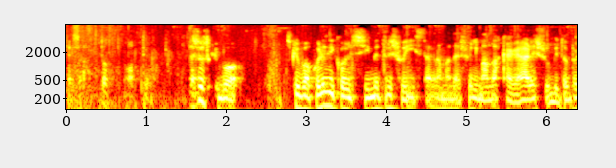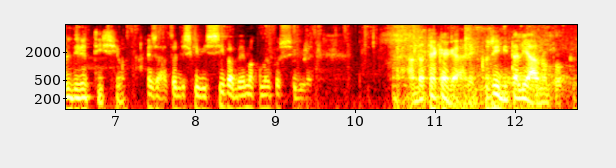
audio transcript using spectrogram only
Esatto, ottimo. Adesso scrivo, scrivo a quelli di Call Symmetry su Instagram, adesso li mando a cagare subito per direttissimo. Esatto, gli scrivi sì, vabbè, ma com'è possibile? Andate a cagare, così in italiano proprio.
